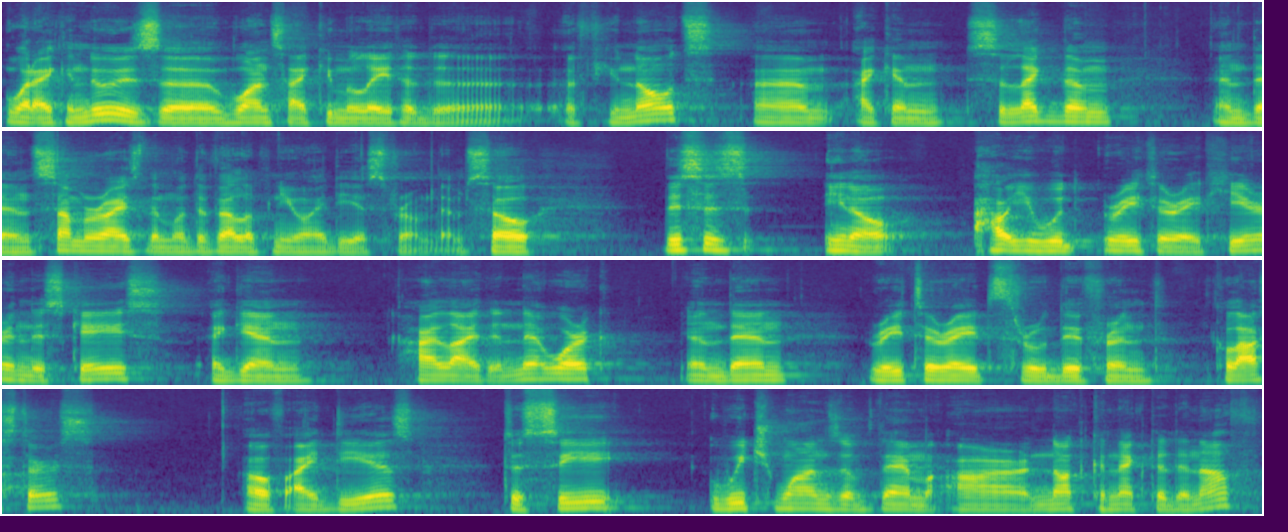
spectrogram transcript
what I can do is uh, once I accumulated uh, a few notes, um, I can select them and then summarize them or develop new ideas from them. So this is, you know, how you would reiterate here in this case, again, highlight the network and then reiterate through different clusters of ideas to see which ones of them are not connected enough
